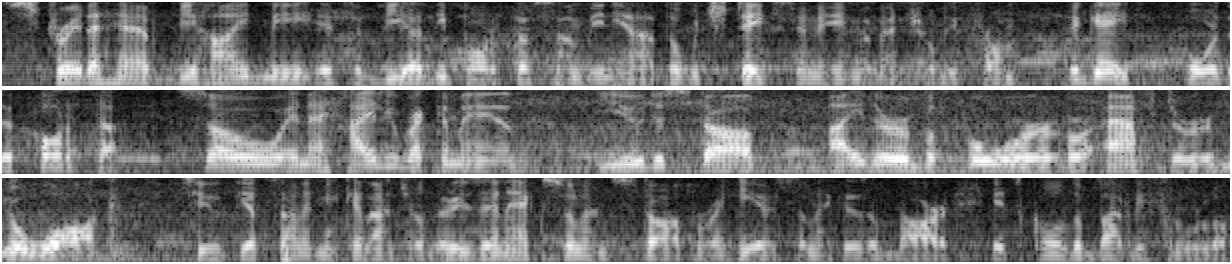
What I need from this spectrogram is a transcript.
Straight ahead, behind me, it's a Via di Porta San Miniato, which takes the name eventually from the gate or the Porta. So, and I highly recommend you to stop either before or after your walk to Piazzale Michelangelo. There is an excellent stop right here. It's an excellent bar. It's called the Bar Rifrullo.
